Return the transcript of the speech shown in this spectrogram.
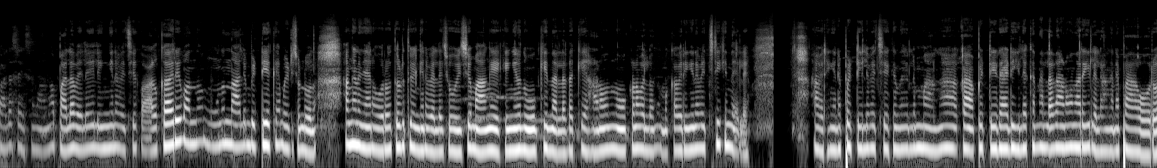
പല സൈസ് മാങ്ങ പല വിലയിൽ ഇങ്ങനെ വെച്ച് ആൾക്കാർ വന്ന് മൂന്നും നാലും പെട്ടിയൊക്കെ മേടിച്ചുകൊണ്ട് പോകുന്നു അങ്ങനെ ഞാൻ ഓരോരുത്തടുത്തും ഇങ്ങനെ വില ചോദിച്ച് മാങ്ങയൊക്കെ ഇങ്ങനെ നോക്കി നല്ലതൊക്കെ ആണോ എന്ന് നോക്കണമല്ലോ. നമുക്ക് അവരിങ്ങനെ വെച്ചിരിക്കുന്നതല്ലേ? അവരിങ്ങനെ പെട്ടിയിൽ വെച്ചേക്കുന്നതിലും മാങ്ങ പെട്ടിയുടെ അടിയിലൊക്കെ നല്ലതാണോ എന്നറിയില്ലല്ലോ. അങ്ങനെ പാ ഓരോ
